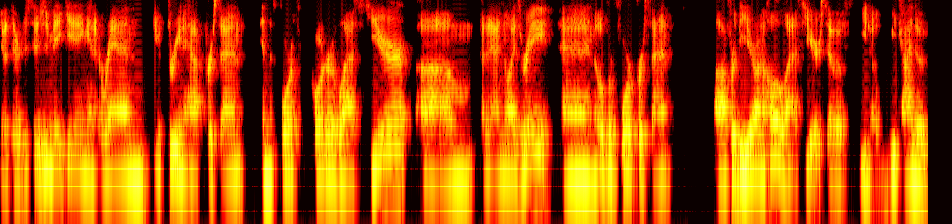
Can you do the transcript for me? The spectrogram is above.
you know, their decision making. And it ran three and a half percent in the fourth quarter of last year um, at an annualized rate, and over four percent uh, for the year on a whole last year. So if you know we kind of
